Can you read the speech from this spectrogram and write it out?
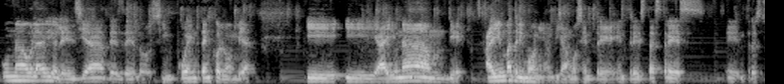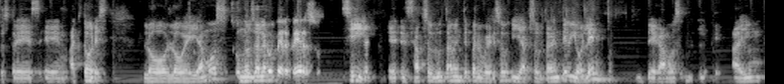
una ola de violencia desde los 50 en Colombia y, hay, una, hay un matrimonio, digamos, entre, entre, estas tres, entre estos tres eh, actores. lo, lo veíamos. Como un perverso. Sí, e, es absolutamente perverso y absolutamente violento. Digamos, hay, un,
